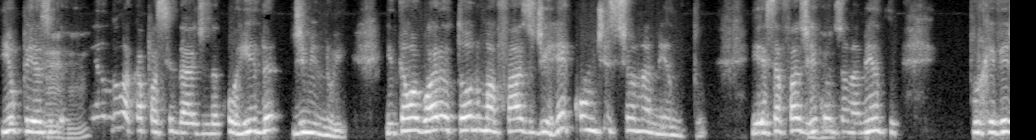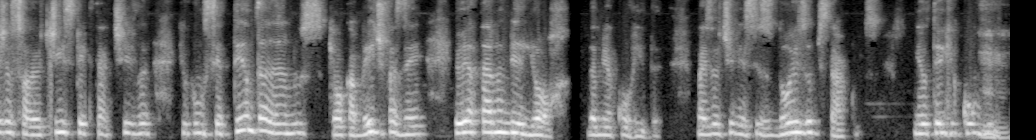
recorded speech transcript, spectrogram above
E o peso uhum. crescendo, a capacidade da corrida diminui. Então agora eu estou numa fase de recondicionamento. E essa fase de uhum. recondicionamento, porque veja só, eu tinha expectativa que com 70 anos, que eu acabei de fazer, eu ia estar no melhor da minha corrida. Mas eu tive esses dois obstáculos. E eu tenho que conviver uhum.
